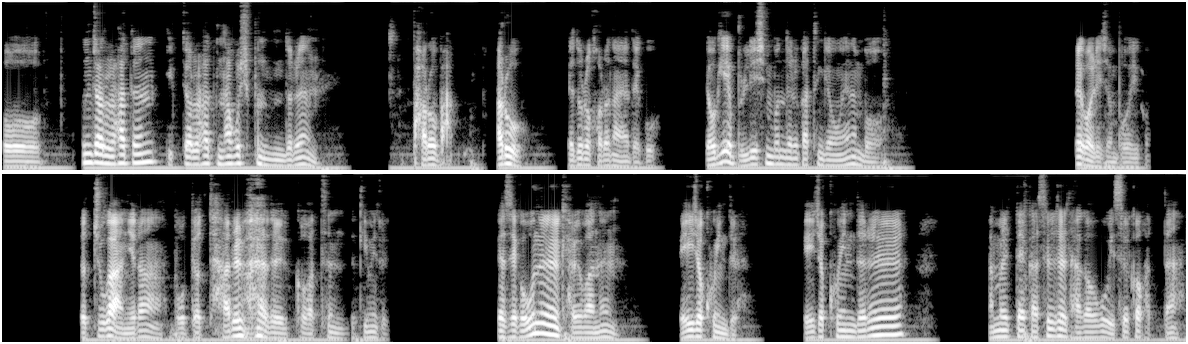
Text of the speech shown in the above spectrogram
뭐 손절을 하든 입절을 하든 하고 싶은 분들은 바로 막 바로 매도를 걸어놔야 되고 여기에 물리신 분들 같은 경우에는 뭐 오래 걸리죠. 뭐 이거 몇 주가 아니라 뭐 몇 달을 봐야 될 것 같은 느낌이 들죠. 그래서 제가 오늘 결과는 메이저 코인들 메이저 코인들을 담을 때가 슬슬 다가오고 있을 것 같다.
